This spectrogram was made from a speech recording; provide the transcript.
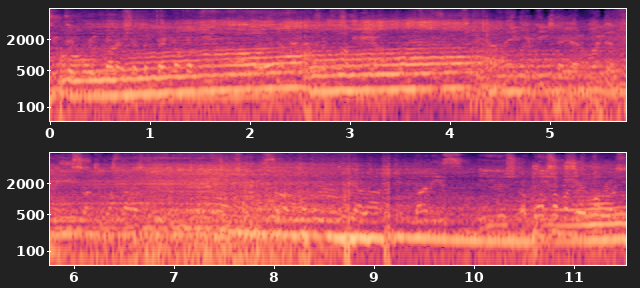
szintén balesetet tegnap, aki Nossa bandeira do Oeste.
